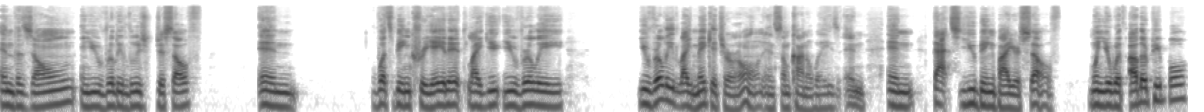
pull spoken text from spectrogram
in the zone and you really lose yourself in what's being created like you you really you really like make it your own in some kind of ways and and that's you being by yourself. When you're with other people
